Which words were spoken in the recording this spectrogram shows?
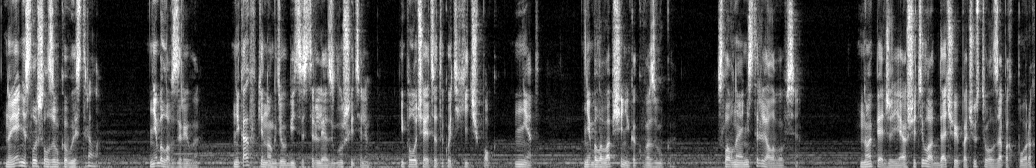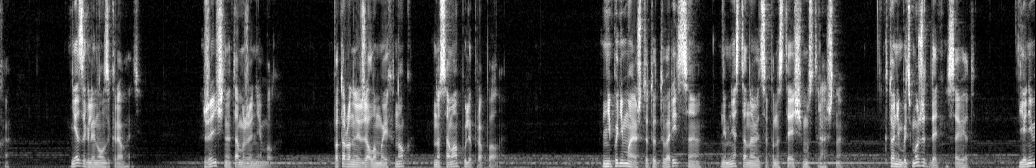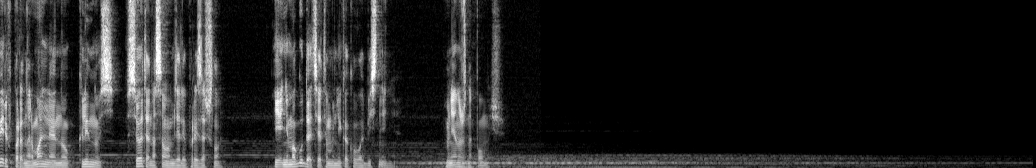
Но я не слышал звука выстрела. Не было взрыва. Не как в кино, где убийцы стреляют с глушителем, и получается такой тихий чпок. Нет. Не было вообще никакого звука. Словно я не стрелял вовсе. Но опять же, я ощутил отдачу и почувствовал запах пороха. Я заглянул за кровать. Женщины там уже не было. Патрон лежал у моих ног, но сама пуля пропала. Не понимаю, что тут творится, и мне становится по-настоящему страшно. Кто-нибудь может дать мне совет? Я не верю в паранормальное, но клянусь, все это на самом деле произошло. И я не могу дать этому никакого объяснения. Мне нужна помощь.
